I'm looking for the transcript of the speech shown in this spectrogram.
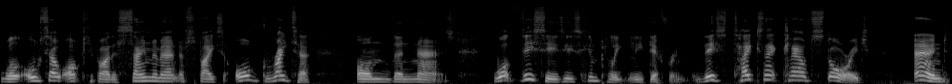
will also occupy the same amount of space or greater on the NAS. What this is, is completely different. This takes that cloud storage and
